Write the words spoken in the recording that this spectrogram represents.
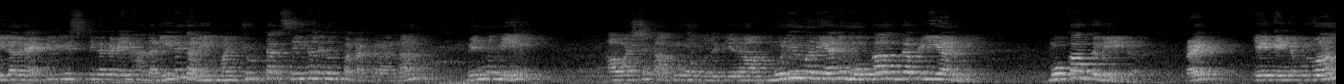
ඊළඟ ඇක්ටිවිටිස් ටිකකට එන්න හදන ඊට කලින් මම චුට්ටක් සිංහලෙනුත් මතක් කරන්නම්. මෙන්න මේ අවශ්‍ය කරුණු මොනවද කියලා මුලින්ම ලියන්නේ මොකක්ද අපි ලියන්නේ? මොකක්ද මේක? right? ඒක ඉන්න පුළුවන්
